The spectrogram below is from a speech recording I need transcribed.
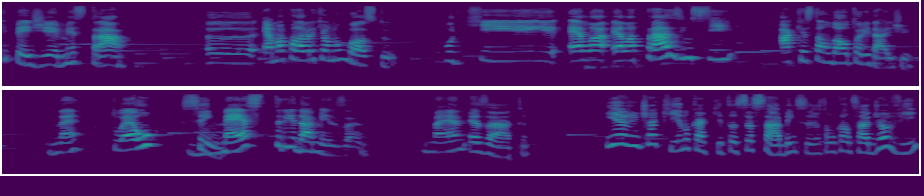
RPG, mestrar ah, é uma palavra que eu não gosto. Porque ela, ela traz em si a questão da autoridade, né? Tu é o Sim. mestre da mesa, né? Exato. E a gente aqui no Caquita, vocês sabem, vocês já estão cansados de ouvir,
